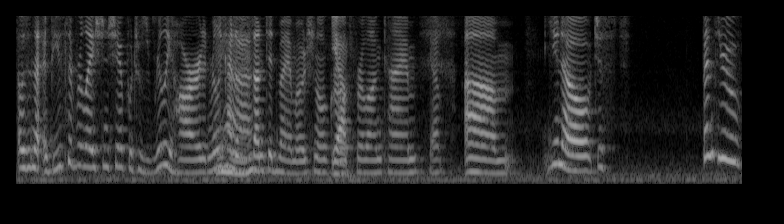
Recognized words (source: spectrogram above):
I was in that abusive relationship, which was really hard and really kind of stunted my emotional growth Yeah. for a long time. Yep. Um, you know, just been through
